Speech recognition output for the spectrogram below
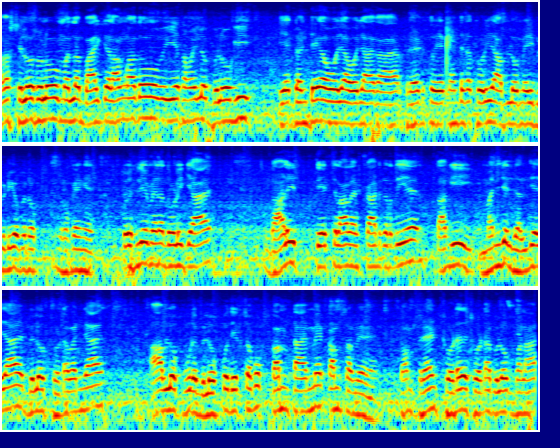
अगर स्लो स्लो मतलब बाइक चलाऊँगा तो ये समझ लो ब्लोगी एक घंटे का हो जा हो जाएगा यार फ्रेंड तो एक घंटे तक थोड़ी आप लोग मेरी वीडियो पर रोक, रोकेंगे। तो इसलिए मैंने थोड़ी क्या है गाड़ी तेज़ चलाना स्टार्ट कर दी है ताकि मंजिल जल्दी जाए, ब्लॉक छोटा बन जाए। आप लोग पूरे ब्लॉक को देख सको, कम टाइम में, कम समय में। तो हम फ्रेंड छोटे से छोटा ब्लॉक बना,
